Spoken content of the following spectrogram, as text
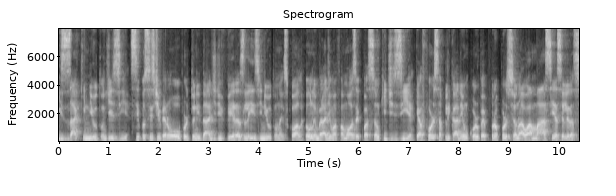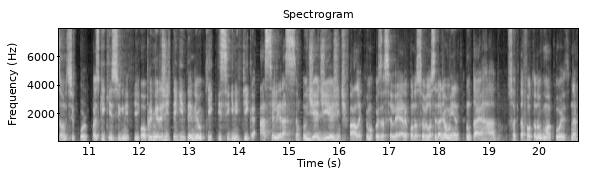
Isaac Newton dizia? Se vocês tiveram a oportunidade de ver as leis de Newton na escola, vão lembrar de uma famosa equação que dizia que a força aplicada em um corpo é proporcional à massa e aceleração desse corpo. Mas o que, que isso significa? Bom, primeiro a gente tem que entender o que, que significa aceleração. No dia a dia a gente fala que uma coisa acelera quando a sua velocidade aumenta. Não está errado, só que está faltando alguma coisa. Na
